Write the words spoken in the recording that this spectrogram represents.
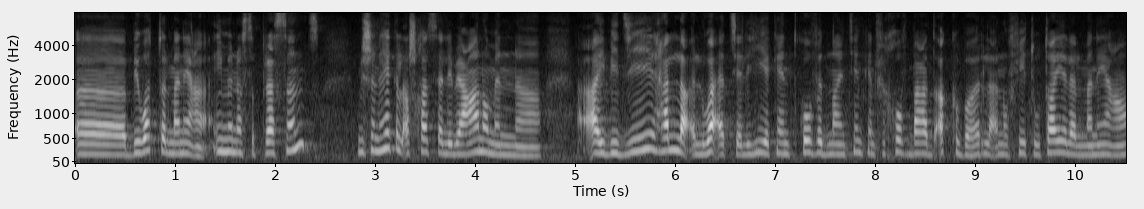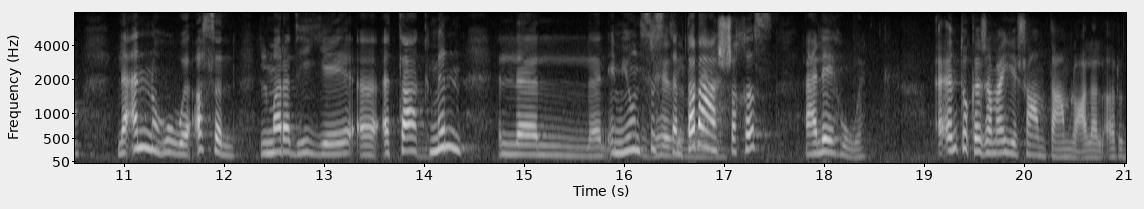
آه بيوطوا المناعة immunosuppressant مشان هيك الأشخاص اللي بيعانوا من IBD هلأ الوقت يلي هي كانت كوفيد 19 كان في خوف بعد أكبر لأنه في توطايه للمناعة لأنه هو أصل المرض هي attack آه، من ال immune system تبع الشخص عليه هو. أنتم كجمعية شو عم تعملوا على الأرض؟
